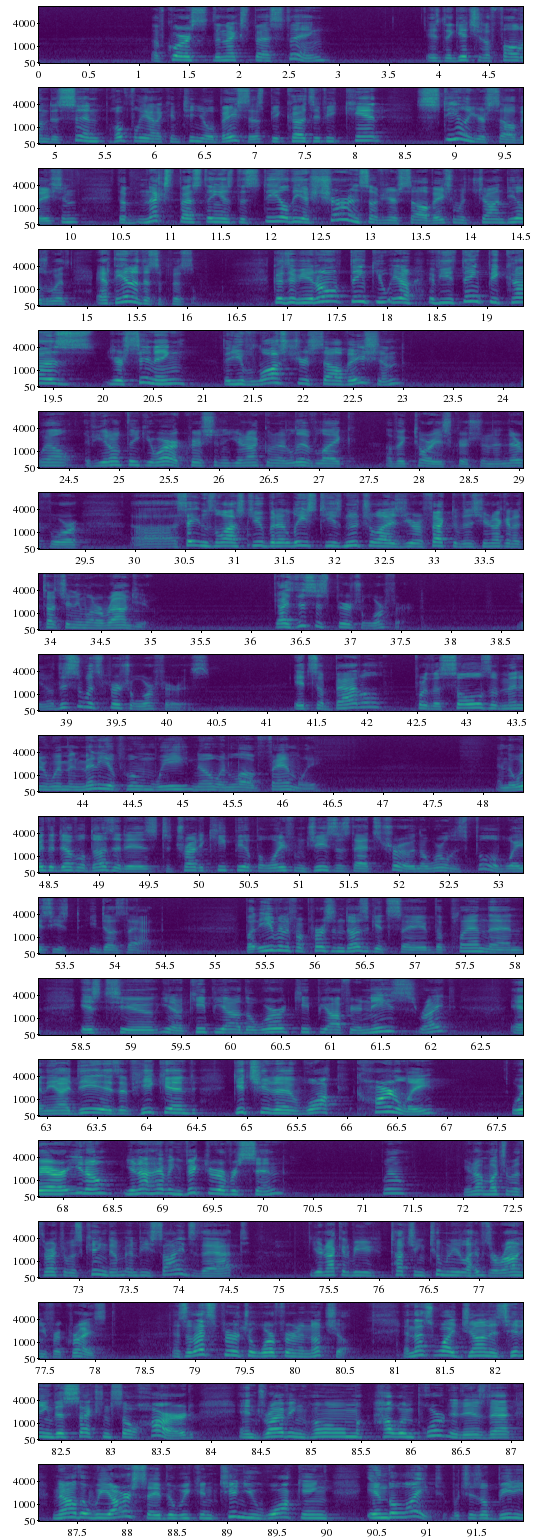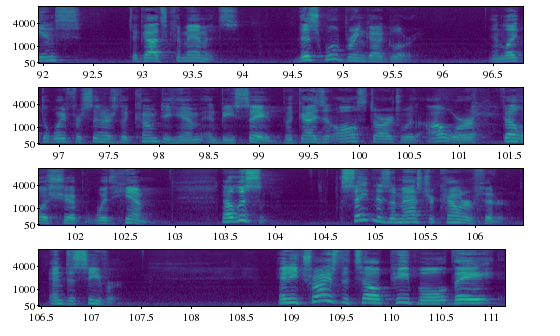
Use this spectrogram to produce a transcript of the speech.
Of course, the next best thing is to get you to fall into sin, hopefully on a continual basis, because if he can't steal your salvation, the next best thing is to steal the assurance of your salvation, which John deals with at the end of this epistle. Because if you don't think you, you know, if you think because you're sinning that you've lost your salvation, well, if you don't think you are a Christian, you're not going to live like a victorious Christian, and therefore, uh, Satan's lost you, but at least he's neutralized your effectiveness. You're not going to touch anyone around you. Guys, this is spiritual warfare. You know, this is what spiritual warfare is it's a battle for the souls of men and women, many of whom we know and love, family. And the way the devil does it is to try to keep people away from Jesus. That's true. And the world is full of ways he's, he does that. But even if a person does get saved, the plan then is to, you know, keep you out of the word, keep you off your knees, right? And the idea is if he can get you to walk carnally, where, you know, you're not having victory over sin, well, you're not much of a threat to his kingdom. And besides that, you're not going to be touching too many lives around you for Christ. And so that's spiritual warfare in a nutshell. And that's why John is hitting this section so hard and driving home how important it is that now that we are saved, that we continue walking in the light, which is obedience to God's commandments. This will bring God glory and light the way for sinners to come to Him and be saved. But, guys, it all starts with our fellowship with Him. Now, listen Satan is a master counterfeiter and deceiver. And he tries to tell people they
